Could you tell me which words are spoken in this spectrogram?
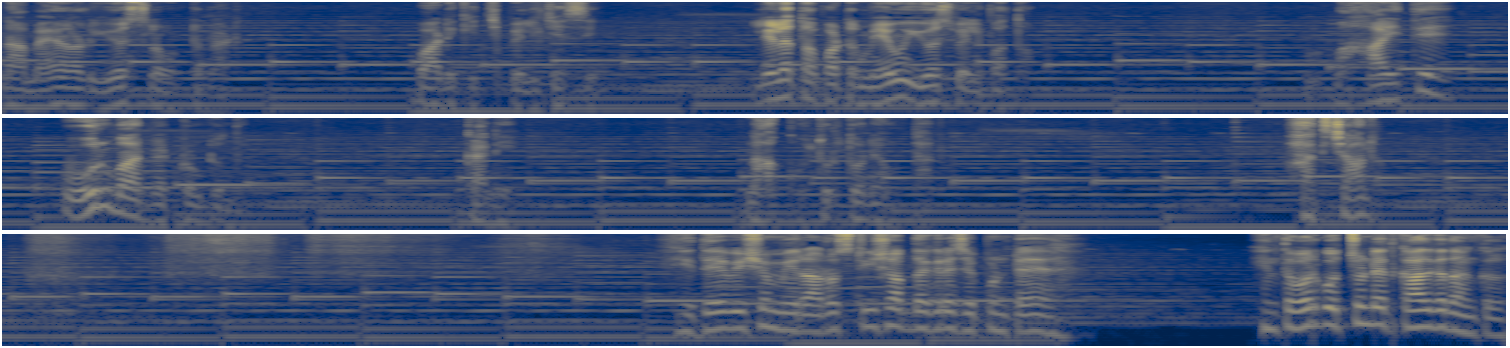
నా మేనల్డ్ యుఎస్లో ఉంటున్నాడు. వాడికి ఇచ్చి పెళ్ళి చేసి లీలతో పాటు మేము యుఎస్ వెళ్ళిపోతాం. మహా అయితే ఊరు మారినట్టుంటుంది. కానీ నా కూతురుతోనే ఉంటాను. అది చాలు. ఇదే విషయం మీరు ఆ రోజు టీ షాప్ దగ్గరే చెప్పుంటే ఇంతవరకు వచ్చుండేది కాదు కదా అంకుల్.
